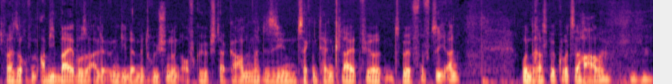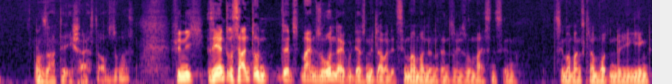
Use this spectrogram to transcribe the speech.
Ich weiß noch, auf dem Abiball, wo sie alle irgendwie damit Rüschen und aufgehübscht da kamen, hatte sie ein Second-Hand-Kleid für 12,50 an und raspelkurze Haare. Und sagte, ich scheiße da auf sowas. Finde ich sehr interessant und selbst mein Sohn, na gut, der ist mittlerweile Zimmermann und rennt sowieso meistens in Zimmermannsklamotten durch die Gegend.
